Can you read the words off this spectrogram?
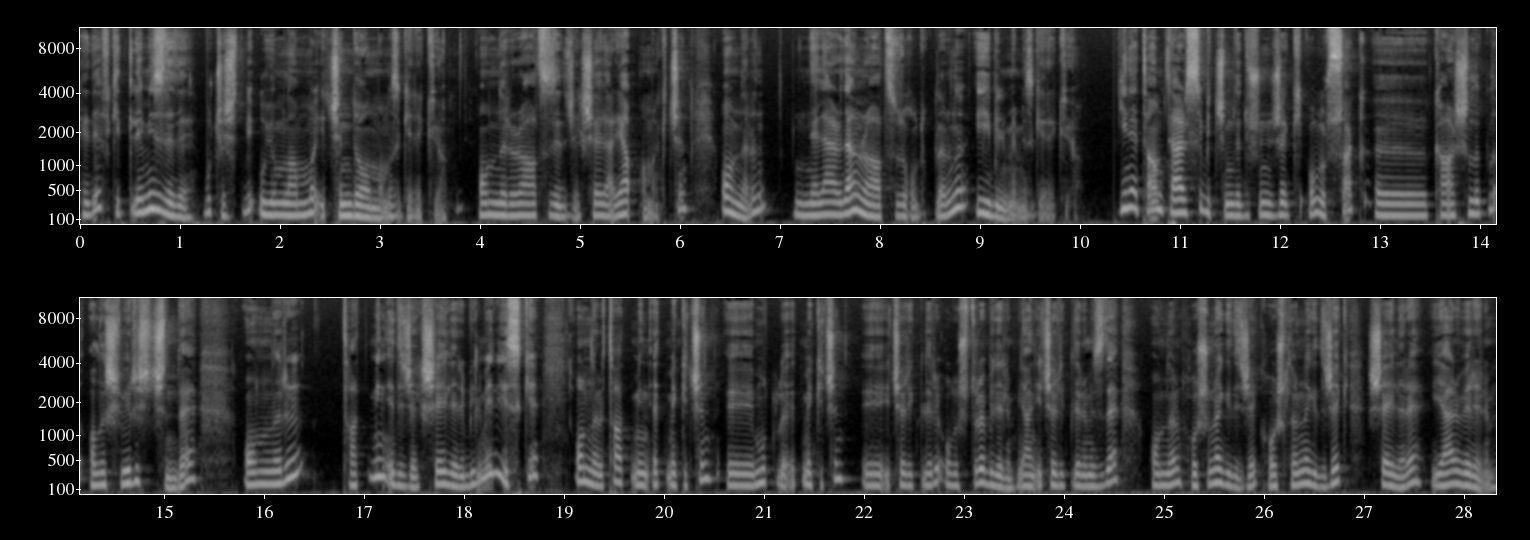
Hedef kitlemizle de bu çeşit bir uyumlanma içinde olmamız gerekiyor. Onları rahatsız edecek şeyler yapmamak için onların nelerden rahatsız olduklarını iyi bilmemiz gerekiyor. Yine tam tersi biçimde düşünecek olursak e, karşılıklı alışveriş içinde onları tatmin edecek şeyleri bilmeliyiz ki onları tatmin etmek için, e, mutlu etmek için e, içerikleri oluşturabilelim. Yani içeriklerimizde onların hoşuna gidecek, hoşlarına gidecek şeylere yer verelim.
